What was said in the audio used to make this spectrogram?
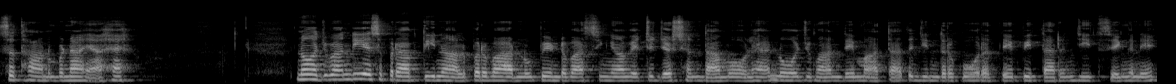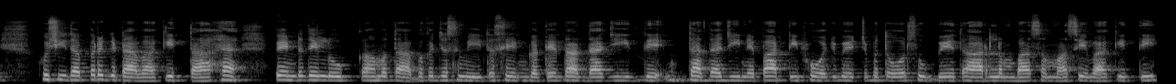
ਸਥਾਨ ਬਣਾਇਆ ਹੈ। ਨੌਜਵਾਨ ਦੀ ਇਸ ਪ੍ਰਾਪਤੀ ਨਾਲ ਪਰਿਵਾਰ ਨੂੰ ਪਿੰਡ ਵਾਸੀਆਂ ਵਿੱਚ ਜਸ਼ਨ ਦਾ ਮਾਹੌਲ ਹੈ। ਨੌਜਵਾਨ ਦੇ ਮਾਤਾ ਤਜਿੰਦਰ ਕੌਰ ਅਤੇ ਪਿਤਾ ਰਣਜੀਤ ਸਿੰਘ ਨੇ ਖੁਸ਼ੀ ਦਾ ਪ੍ਰਗਟਾਵਾ ਕੀਤਾ ਹੈ। ਪਿੰਡ ਦੇ ਲੋਕਾਂ ਮੁਤਾਬਕ ਜਸਮੀਤ ਸਿੰਘ ਅਤੇ ਦਾਦਾ ਜੀ ਦੇ, ਦਾਦਾ ਜੀ ਨੇ ਭਾਰਤੀ ਫੌਜ ਵਿੱਚ ਬਤੌਰ ਸੂਬੇਦਾਰ ਲੰਬਾ ਸਮਾਂ ਸੇਵਾ ਕੀਤੀ।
